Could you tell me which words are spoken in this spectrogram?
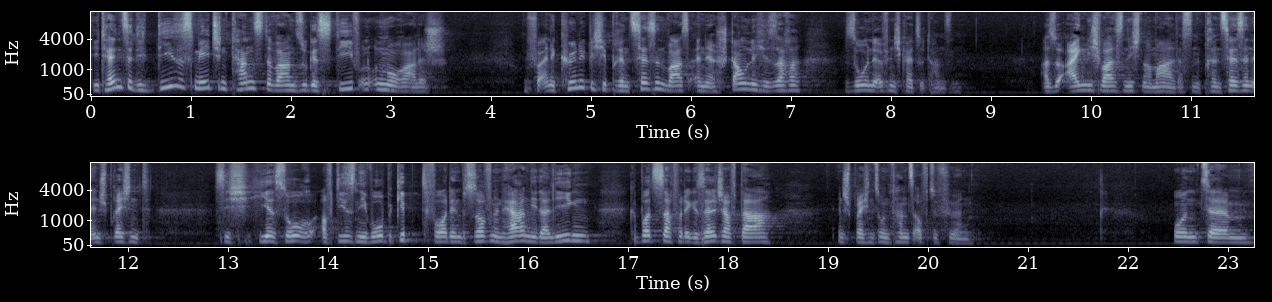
Die Tänze, die dieses Mädchen tanzte, waren suggestiv und unmoralisch. Und für eine königliche Prinzessin war es eine erstaunliche Sache, so in der Öffentlichkeit zu tanzen. Also eigentlich war es nicht normal, dass eine Prinzessin entsprechend sich hier so auf dieses Niveau begibt, vor den besoffenen Herren, die da liegen, Geburtstag vor der Gesellschaft da, entsprechend so einen Tanz aufzuführen. Und ähm,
